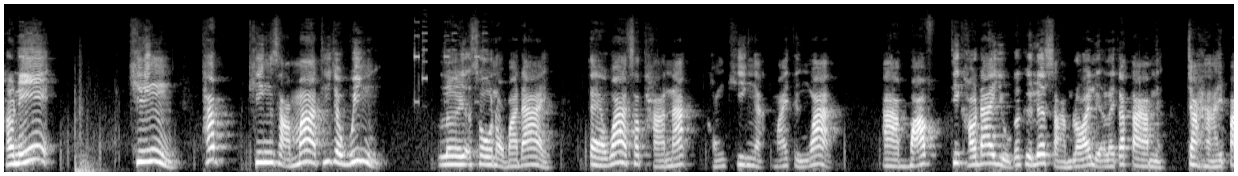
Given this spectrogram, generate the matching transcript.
คราวนี้คิงถ้าคิงสามารถที่จะวิ่งเลยโซนออกมาได้ แต่ว่าสถานะของคิงอะหมายถึงว่าอ่าบัฟที่เขาได้อยู่ก็คือเลือด 300 หรืออะไรก็ตามเนี่ยจะหายไป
